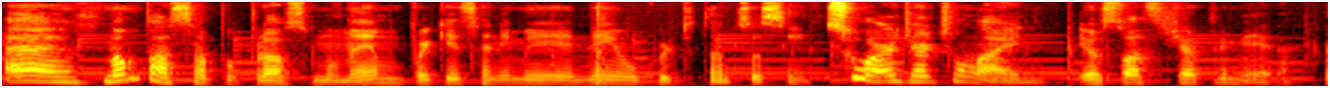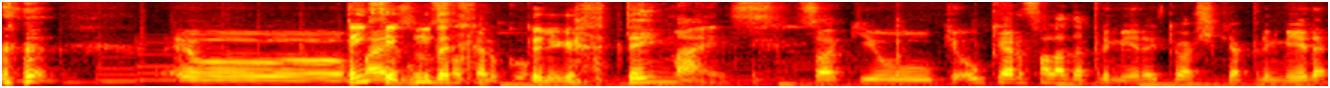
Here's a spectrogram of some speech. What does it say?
É, vamos passar pro próximo mesmo, porque esse anime nem eu curto tanto assim. Sword Art Online. Eu só assisti a primeira. eu. Tem segunda? Eu quero... tá Tem mais. Só que o que eu quero falar da primeira, que eu acho que a primeira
